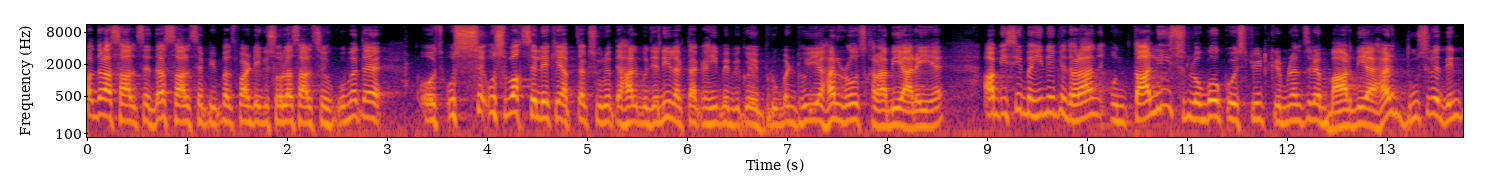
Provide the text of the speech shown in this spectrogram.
पंद्रह साल से दस साल से पीपल्स पार्टी की सोलह साल से हुकूमत है। उस उससे उस वक्त से लेके अब तक सूरत हाल मुझे नहीं लगता कहीं पे भी कोई इम्प्रूवमेंट हुई है। हर रोज़ ख़राबी आ रही है। अब इसी महीने के दौरान उनतालीस लोगों को स्ट्रीट क्रिमिनल्स ने मार दिया हर दूसरे दिन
